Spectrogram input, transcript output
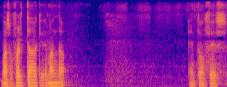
más oferta que demanda. Entonces,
